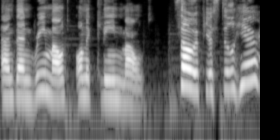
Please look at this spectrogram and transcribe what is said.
and then remount on a clean mount. So if you're still here,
